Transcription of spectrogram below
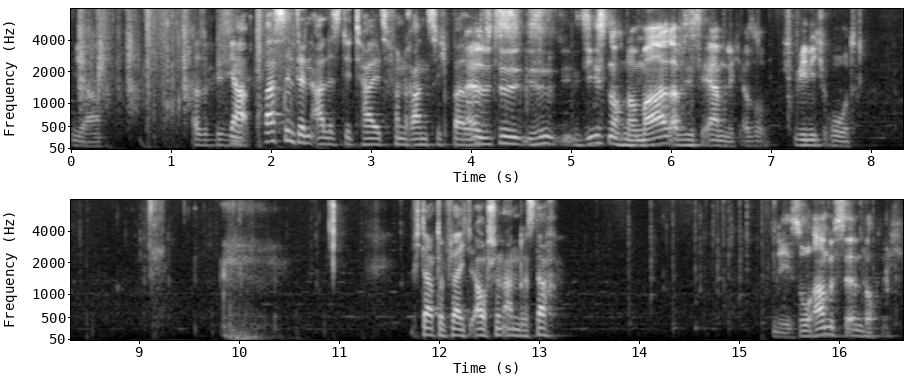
ja. Also ein bisschen. Ja, was sind denn alles Details von ranzig bei uns? Also die, die sind, sie ist noch normal, aber sie ist ärmlich, also wenig rot. Ich dachte vielleicht auch schon anderes Dach. Nee, so arm ist er dann doch nicht.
